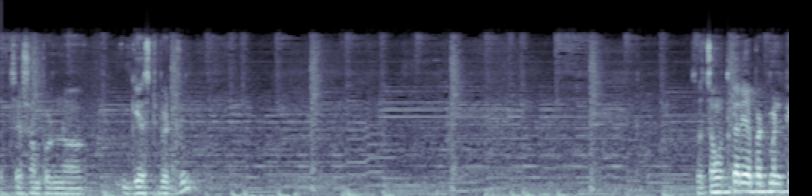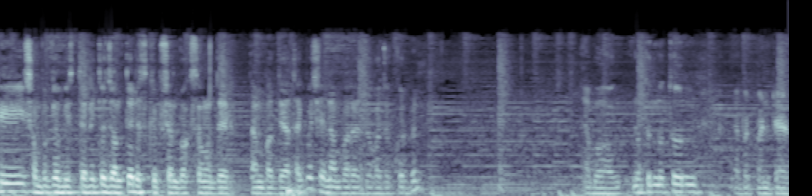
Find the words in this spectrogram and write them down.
হচ্ছে সম্পূর্ণ গেস্ট বেডরুম তো চমৎকার এই অ্যাপার্টমেন্টটি সম্পর্কে বিস্তারিত জানতে ডিসক্রিপশন বক্সে আমাদের নাম্বার দেওয়া থাকবে, সেই নাম্বারে যোগাযোগ করবেন। এবং নতুন নতুন অ্যাপার্টমেন্টের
